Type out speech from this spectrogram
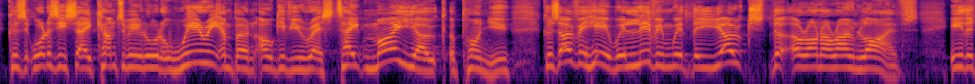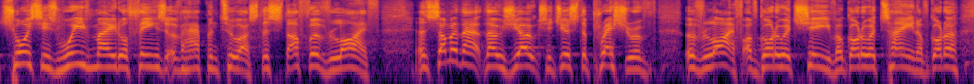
Because what does he say? Come to me, Lord, weary and burdened, I'll give you rest. Take my yoke upon you. Because over here, we're living with the yokes that are on our own lives, either choices we've made or things that have happened to us, the stuff of life. And some of that, those yokes are just the pressure of, of life. I've got to achieve, I've got to attain, I've got to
